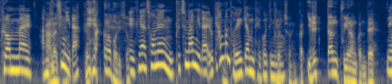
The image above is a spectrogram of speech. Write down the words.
그런 말 안. 붙입니다. 그냥 네. 딱 끊어버리죠. 네, 그냥 저는 불출마합니다. 이렇게 한 번 더 얘기하면 되거든요. 그렇죠. 그러니까 일단 부인한 건데 네.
